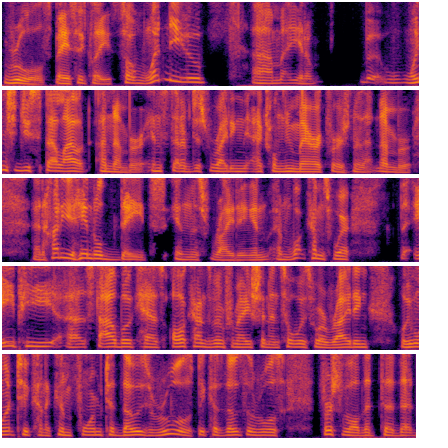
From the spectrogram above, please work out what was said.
rules, basically. So when do you, um, you know, when should you spell out a number instead of just writing the actual numeric version of that number? And how do you handle dates in this writing and, and what comes where? The AP uh, style book has all kinds of information. And so as we're writing, we want to kind of conform to those rules because those are the rules, first of all, that, uh, that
